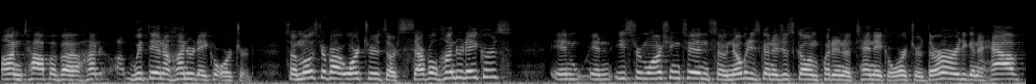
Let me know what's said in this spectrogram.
on top of a within a 100 acre orchard. So most of our orchards are several hundred acres in, in Eastern Washington, so nobody's going to just go and put in a 10 acre orchard. They're already going to have,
